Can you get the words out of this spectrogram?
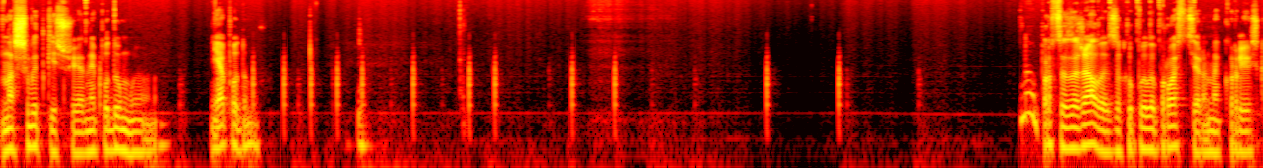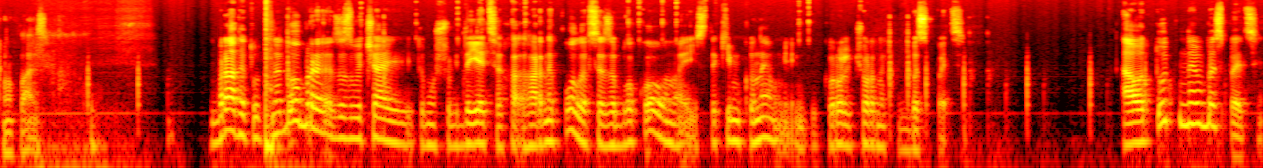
На швидкість, що я не подумаю. Я подумав. Ну, просто зажали, захопили простір на королівському фланзі. Брати тут недобре зазвичай, тому що віддається гарне поле, все заблоковано, і з таким конем, король чорних в безпеці. А от тут не в безпеці.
